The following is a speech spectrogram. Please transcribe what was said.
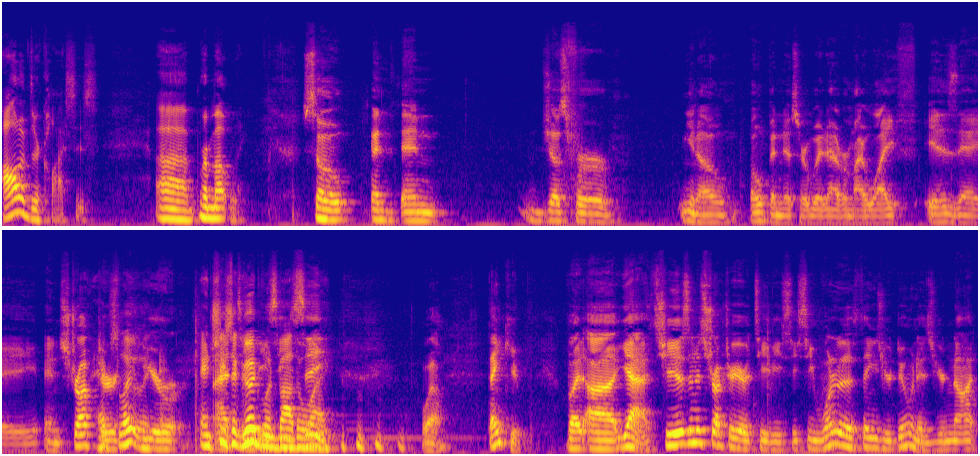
all of their classes uh, remotely. So and and just for you know openness or whatever, my wife is a instructor Absolutely. and she's a good TVCC. one, by the way. well, thank you. But uh, yeah, she is an instructor here at TVCC. One of the things you're doing is you're not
